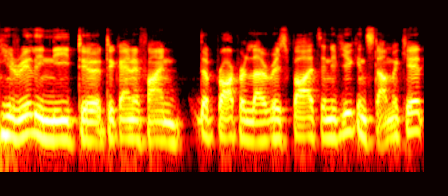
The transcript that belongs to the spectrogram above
you really need to to kind of find the proper leverage spots, and if you can stomach it.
